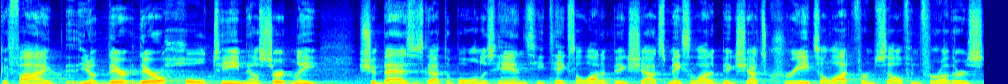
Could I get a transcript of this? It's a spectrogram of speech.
Giffey, you know, they're, they're a whole team. Now, certainly, Shabazz has got the ball in his hands. He takes a lot of big shots, makes a lot of big shots, creates a lot for himself and for others.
